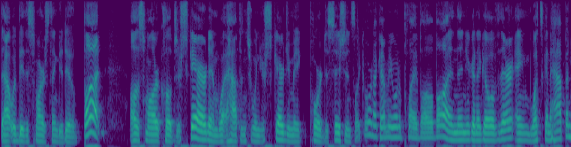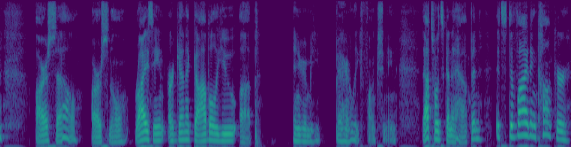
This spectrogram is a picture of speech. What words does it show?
That would be the smartest thing to do. But all the smaller clubs are scared, and what happens when you're scared? You make poor decisions, like, "Oh, we're not going to anyone to play," blah blah blah, and then you're going to go over there, and what's going to happen? RSL, Arsenal, Rising are going to gobble you up, and you're going to be barely functioning. That's what's going to happen. It's divide and conquer,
